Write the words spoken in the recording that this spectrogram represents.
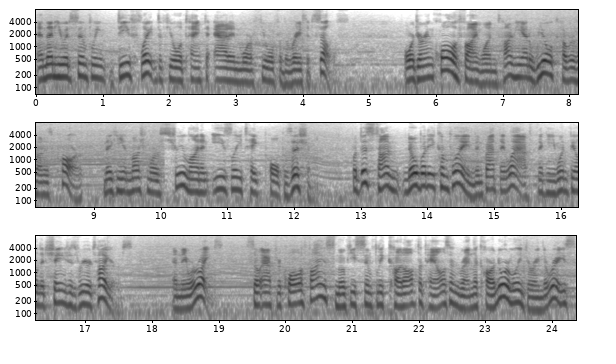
And then he would simply deflate the fuel tank to add in more fuel for the race itself. Or during qualifying one time, he had wheel covers on his car, making it much more streamlined and easily take pole position. But this time, nobody complained. In fact, they laughed, thinking he wouldn't be able to change his rear tires. And they were right. So after qualifying, Smokey simply cut off the panels and ran the car normally during the race,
